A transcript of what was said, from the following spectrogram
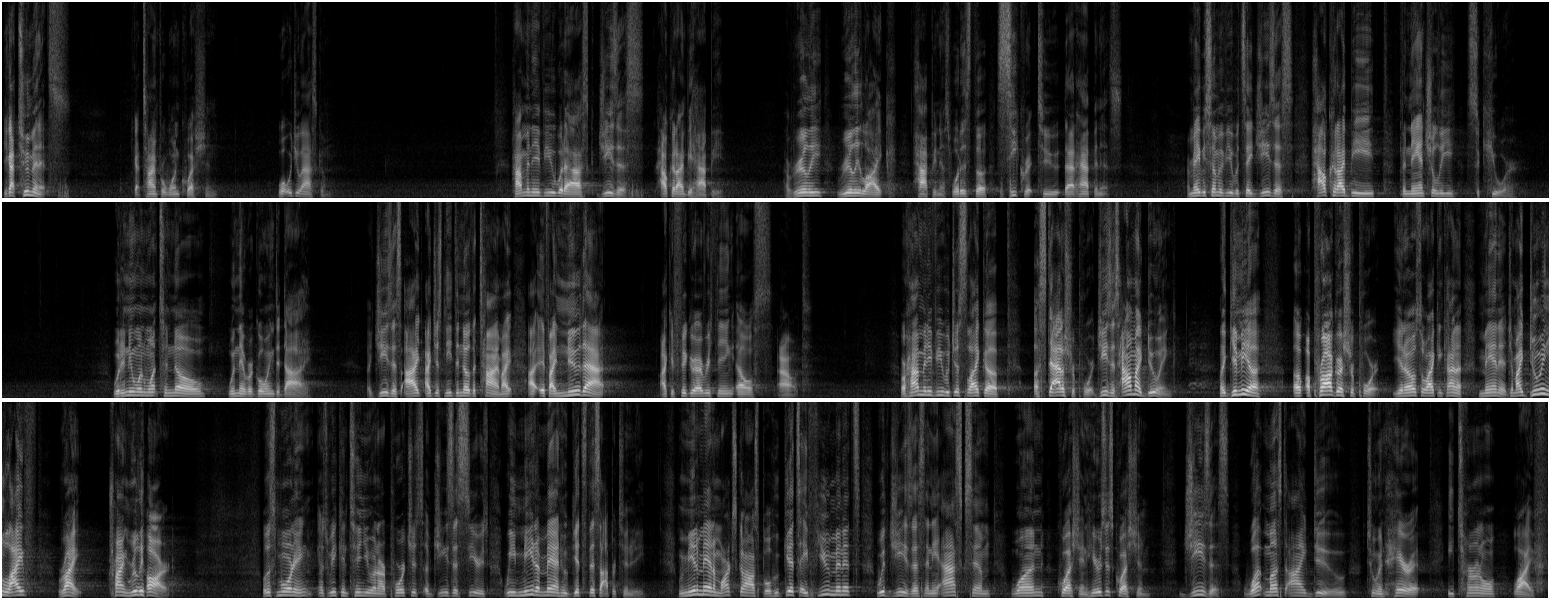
You got two minutes. You got time for one question. What would you ask him? How many of you would ask, Jesus, how could I be happy? I really, really like happiness. What is the secret to that happiness? Or maybe some of you would say, Jesus, how could I be financially secure? Would anyone want to know when they were going to die? Like, Jesus, I, I just need to know the time. I, I, if I knew that, I could figure everything else out. Or how many of you would just like a, a status report? Jesus, how am I doing? Like, give me a, a, a progress report, you know, so I can kind of manage. Am I doing life right? Trying really hard? Well, this morning, as we continue in our Portraits of Jesus series, we meet a man who gets this opportunity. We meet a man in Mark's gospel who gets a few minutes with Jesus and he asks him one question. Here's his question Jesus, what must I do to inherit eternal life?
